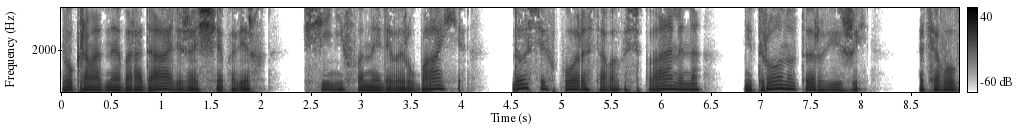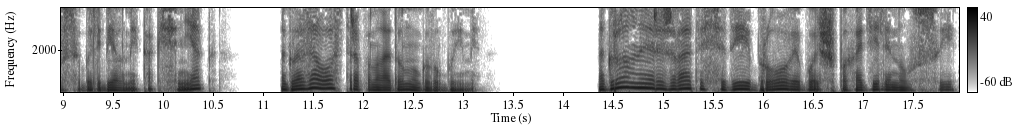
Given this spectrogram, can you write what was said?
Его громадная борода, лежащая поверх синей фланелевой рубахи, до сих пор оставалась пламенно, нетронута рыжей, хотя волосы были белыми, как снег, а глаза остро по-молодому голубыми. Огромные рыжевато-седые брови больше походили на усы.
